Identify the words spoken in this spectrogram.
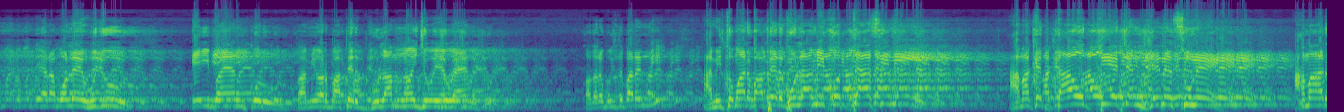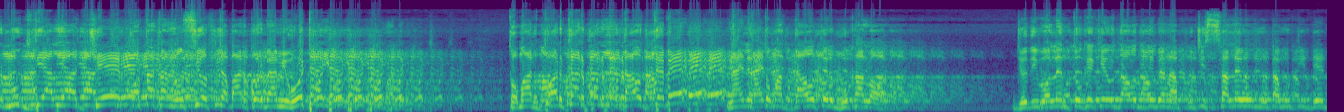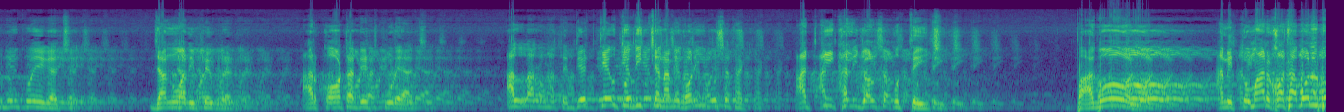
আমার মধ্যে এরা বলে, হুজুর, এই বায়ান করুন। তো আমি ওর বাপের গুলাম নয় যে ওই বায়ান করুন কথাটা বুঝতে পারেননি? আমি তোমার বাপের গুলামি করতে আসিনি। আমাকে দাওয়াত দিয়েছেন জেনে শুনে। আমার মুখ দিয়ে আল্লাহ যে কথাটা নসিহতটা বার করবে, আমি ওটাই তোমার দরকার পড়লে দাওয়াত দেবে, নাইলে তোমার দাওয়াতের ভুকা লয় যদি বলেন, তোকে কেউ দাওয়াত দিবে না। পঁচিশ সালেও মোটামুটি ডেট বুক হয়ে গেছে, জানুয়ারি, ফেব্রুয়ারি। আর কটা ডেট পড়ে আছে। আল্লাহর রহমতে ডেট কেউ তো দিচ্ছেন আমি ঘরেই বসে থাকি। আজকেই খালি জলসা করতেইছি পাগল, আমি তোমার কথা বলব।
